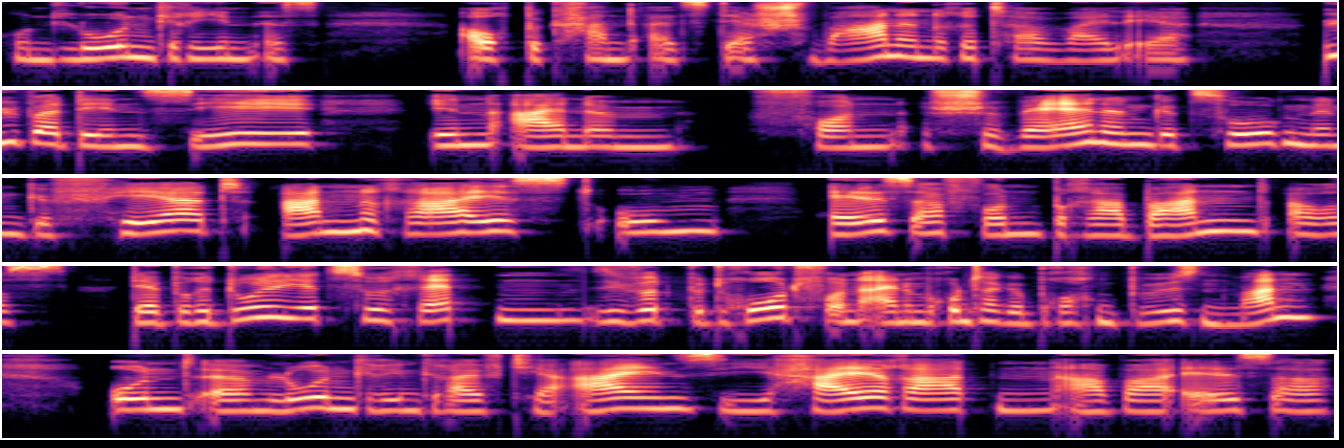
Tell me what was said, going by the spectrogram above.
Und Lohengrin ist auch bekannt als der Schwanenritter, weil er über den See in einem von Schwänen gezogenen Gefährt anreist, um Elsa von Brabant aus der Bredouille zu retten. Sie wird bedroht von einem runtergebrochen bösen Mann und ähm, Lohengrin greift hier ein. Sie heiraten, aber Elsa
